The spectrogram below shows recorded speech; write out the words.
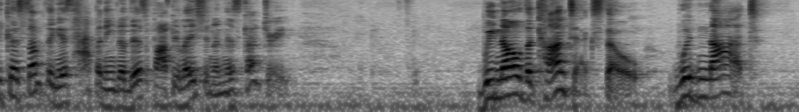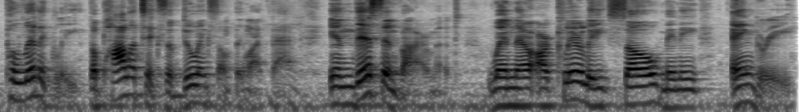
Because something is happening to this population in this country. We know the context, though, would not politically, the politics of doing something like that in this environment when there are clearly so many angry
